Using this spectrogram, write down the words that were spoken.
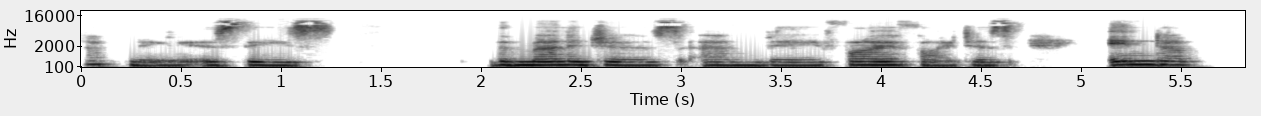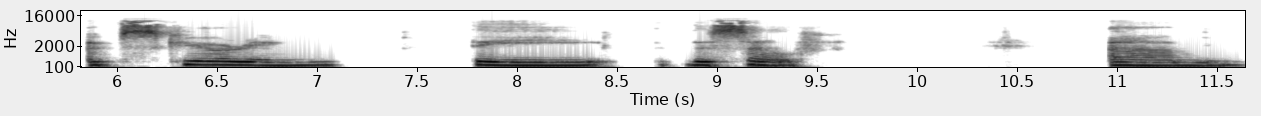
happening is these the managers and the firefighters end up obscuring the the self um,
